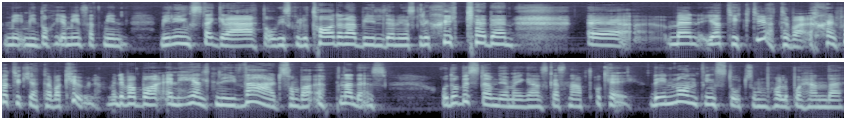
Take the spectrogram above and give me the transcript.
min, min, jag minns att min, min yngsta grät och vi skulle ta den här bilden och jag skulle skicka den. Eh, men jag tyckte ju att det var, självklart tyckte jag att det var kul. Men det var bara en helt ny värld som bara öppnades. Och då bestämde jag mig ganska snabbt, okej, det är någonting stort som håller på att hända.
